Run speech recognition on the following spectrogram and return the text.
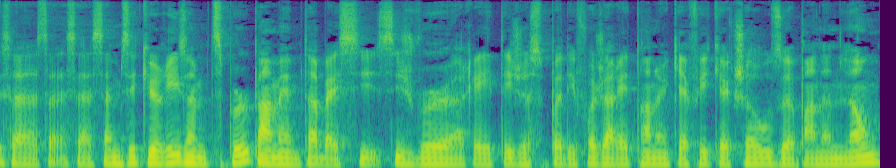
Ça, me sécurise un petit peu. Puis en même temps, ben, si, je veux arrêter, je sais pas, des fois, j'arrête de prendre un café, quelque chose euh, pendant une longue,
